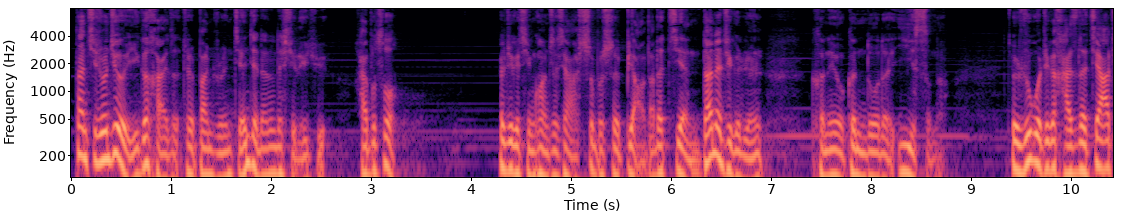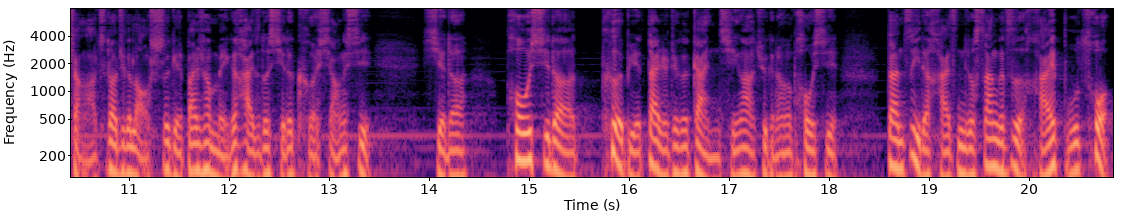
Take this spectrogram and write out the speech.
但其中就有一个孩子，这班主任简简单单的写了一句还不错，在这个情况之下，是不是表达的简单的这个人可能有更多的意思呢？就如果这个孩子的家长啊知道这个老师给班上每个孩子都写的可详细，写的剖析的特别带着这个感情啊去给他们剖析，但自己的孩子呢就三个字还不错，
